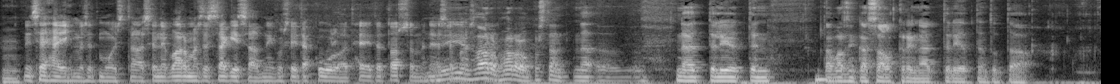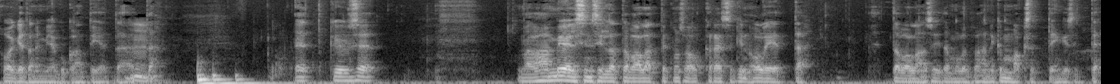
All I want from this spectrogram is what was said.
mm. niin sehän ihmiset muistaa sen, ja varmasti säkin saat niinku siitä kuulla, että heitä tossa menee Niin, Sebastian. har, harvoinpa sitä nä- näyttelijöiden, tai varsinkaan salkkarinäyttelijöiden tota, oikeita nimiä kukaan tietää. Mm. Että, että kyllä se, mä vähän mielisin sillä tavalla, että kun salkkareissakin oli, että tavallaan siitä mulle vähän niin kuin maksettiinkin sitten.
